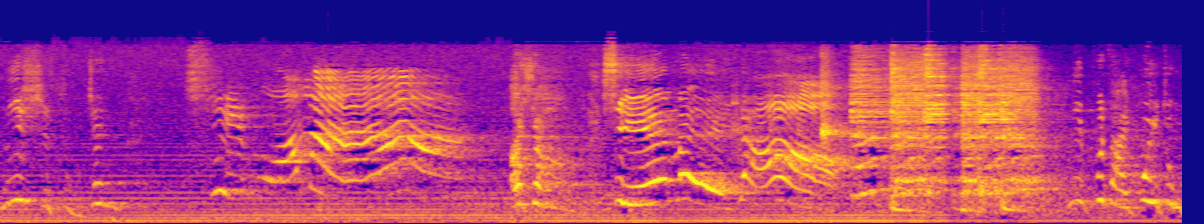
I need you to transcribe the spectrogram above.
你是素贞？是我嘛？哎呀，邪妹呀！你不在闺中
